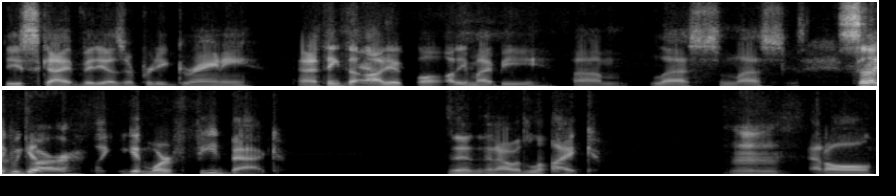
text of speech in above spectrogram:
these Skype videos are pretty grainy, and I think the Yeah. audio quality might be um, less and less. Feel like we get like we get more feedback than than I would like Mm. at all.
